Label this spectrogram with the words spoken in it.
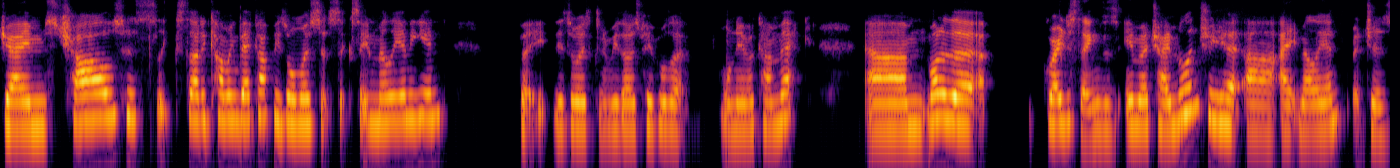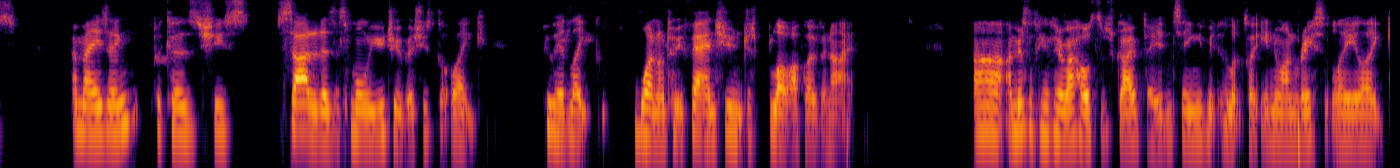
James Charles has like started coming back up. He's almost at 16 million again. But there's always going to be those people that will never come back. Um, one of the greatest things is Emma Chamberlain. She hit uh, 8 million, which is amazing because she's started as a small YouTuber. She's got like, who had like one or two fans. She didn't just blow up overnight. Uh, I'm just looking through my whole subscribe feed and seeing if it looks like anyone recently like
